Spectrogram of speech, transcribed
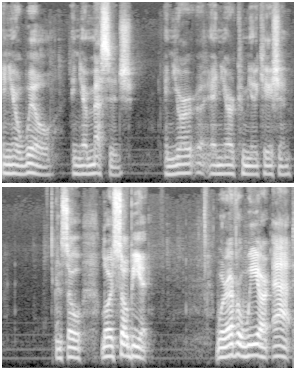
in your will, in your message, in your in your communication. And so, Lord, so be it. Wherever we are at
